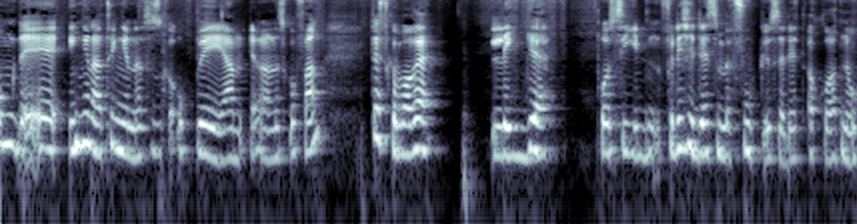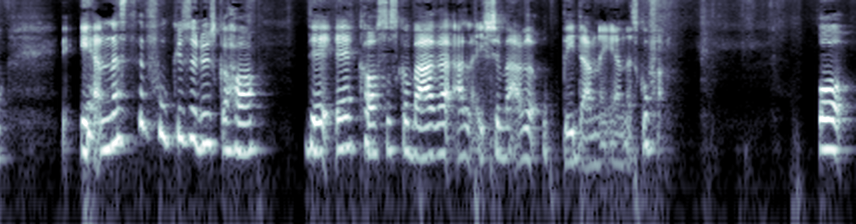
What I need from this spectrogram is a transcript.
om det er ingen av tingene som skal oppi igjen i denne skuffen. Det skal bare ligge på siden, for det er ikke det som er fokuset ditt akkurat nå. Det eneste fokuset du skal ha, det er hva som skal være eller ikke være oppi denne ene skuffen. Og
